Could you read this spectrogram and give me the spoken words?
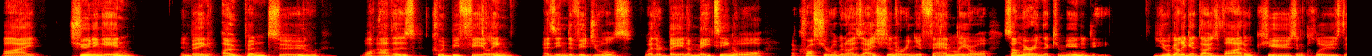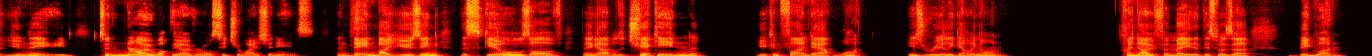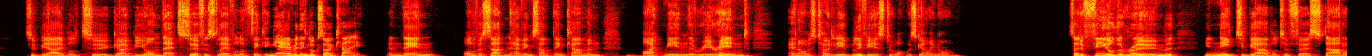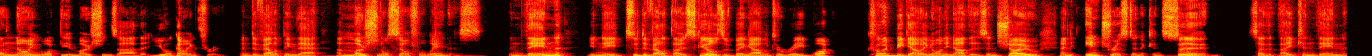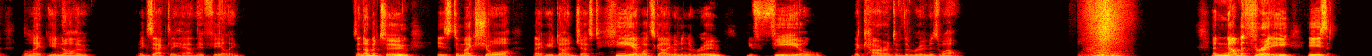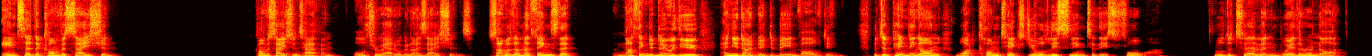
By tuning in and being open to what others could be feeling as individuals, whether it be in a meeting or across your organization or in your family or somewhere in the community, you're going to get those vital cues and clues that you need to know what the overall situation is. And then by using the skills of being able to check in, you can find out what is really going on. I know for me that this was a big one to be able to go beyond that surface level of thinking, yeah, everything looks okay. And then all of a sudden having something come and bite me in the rear end, and I was totally oblivious to what was going on. So, to feel the room, you need to be able to first start on knowing what the emotions are that you're going through and developing that emotional self awareness. And then you need to develop those skills of being able to read what could be going on in others and show an interest and a concern so that they can then let you know exactly how they're feeling. So, number two is to make sure that you don't just hear what's going on in the room, you feel the current of the room as well. And number three is enter the conversation. Conversations happen all throughout organizations. Some of them are things that are nothing to do with you and you don't need to be involved in. But depending on what context you're listening to this for, will determine whether or not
